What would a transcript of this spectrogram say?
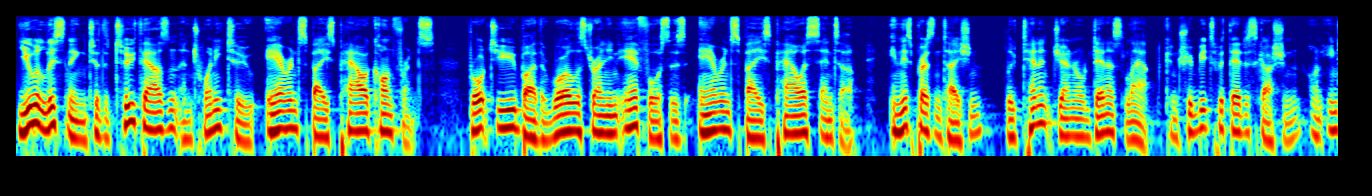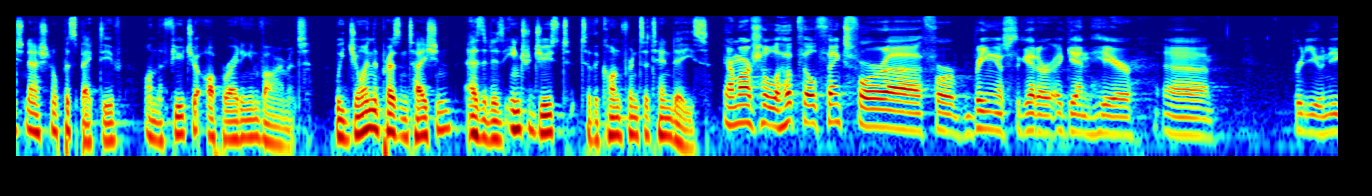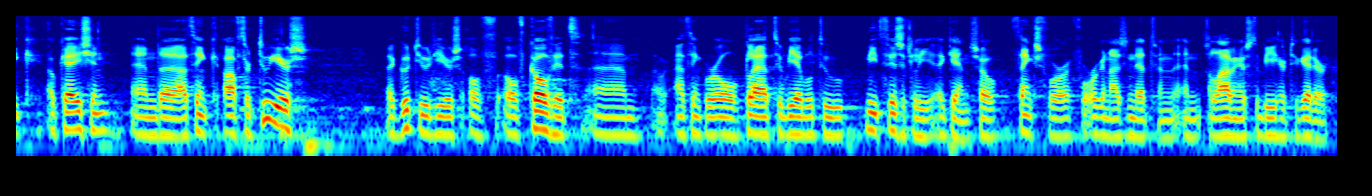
You are listening to the 2022 Air and Space Power Conference, brought to you by the Royal Australian Air Force's Air and Space Power Centre. In this presentation, Lieutenant General Dennis Luyt contributes with their discussion on international perspective on the future operating environment. We join the presentation as it is introduced to the conference attendees. Air Marshal Hupfeld, thanks for, uh, for bringing us together again here. Uh, pretty unique occasion, and uh, I think after two years good two years of, of COVID, um, I think we're all glad to be able to meet physically again. So thanks for, for organizing that and, and allowing us to be here together.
